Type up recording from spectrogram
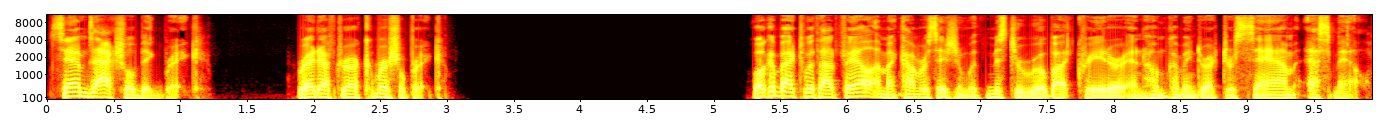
Sam's actual big break, right after our commercial break. Welcome back to Without Fail and my conversation with Mr. Robot creator and homecoming director Sam Esmail.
